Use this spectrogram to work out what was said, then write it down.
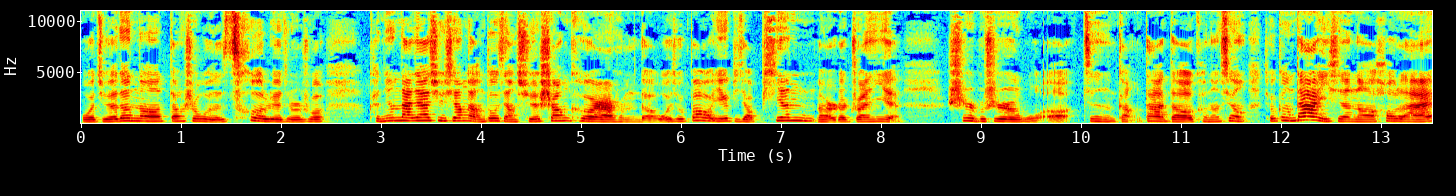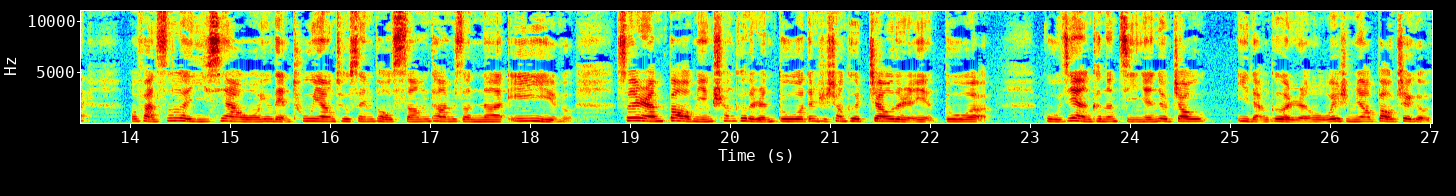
我觉得呢，当时我的策略就是说，肯定大家去香港都想学商科啊什么的，我就报一个比较偏门的专业，是不是我进港大的可能性就更大一些呢？后来我反思了一下，我有点 too young, too simple, sometimes naive。虽然报名商科的人多，但是商科招的人也多，古建可能几年就招。一两个人，我为什么要报这个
